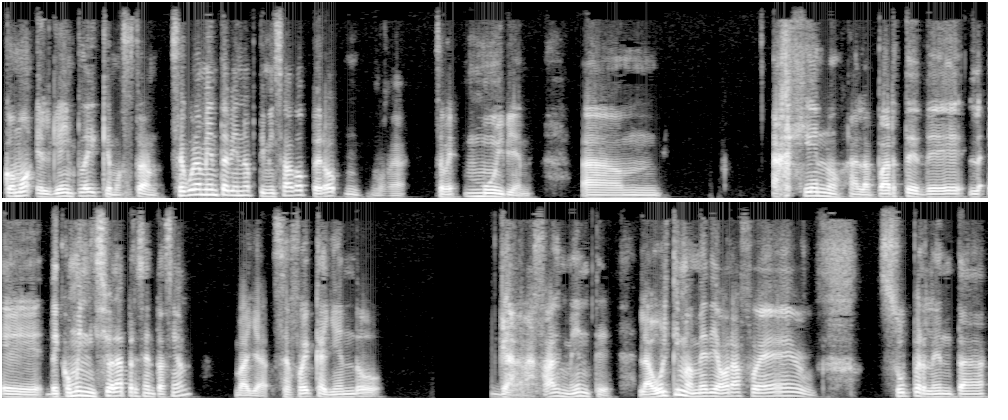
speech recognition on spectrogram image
como el gameplay que mostraron. Seguramente bien optimizado, pero mm, se ve muy bien ajeno a la parte de, eh, de cómo inició la presentación, vaya, se fue cayendo garrafalmente. La última media hora fue súper lenta,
